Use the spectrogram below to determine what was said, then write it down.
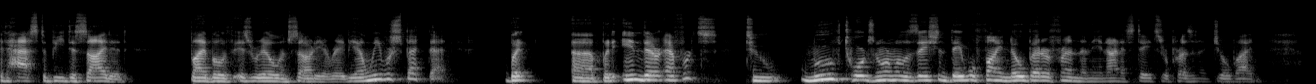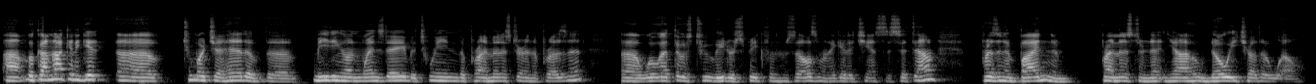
It has to be decided by both Israel and Saudi Arabia, and we respect that. But uh, but in their efforts to move towards normalization, they will find no better friend than the United States or President Joe Biden. Um, look, I'm not going to get uh, too much ahead of the meeting on Wednesday between the Prime Minister and the President. Uh, we'll let those two leaders speak for themselves when they get a chance to sit down. President Biden and Prime Minister Netanyahu know each other well.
